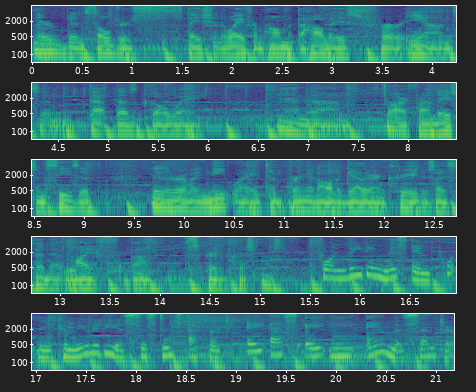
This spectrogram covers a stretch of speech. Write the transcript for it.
There have been soldiers stationed away from home at the holidays for eons, and that doesn't go away. And um, so our foundation sees it as a really neat way to bring it all together and create, as I said, that life about the spirit of Christmas for leading this important community assistance effort. ASAE and the Center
